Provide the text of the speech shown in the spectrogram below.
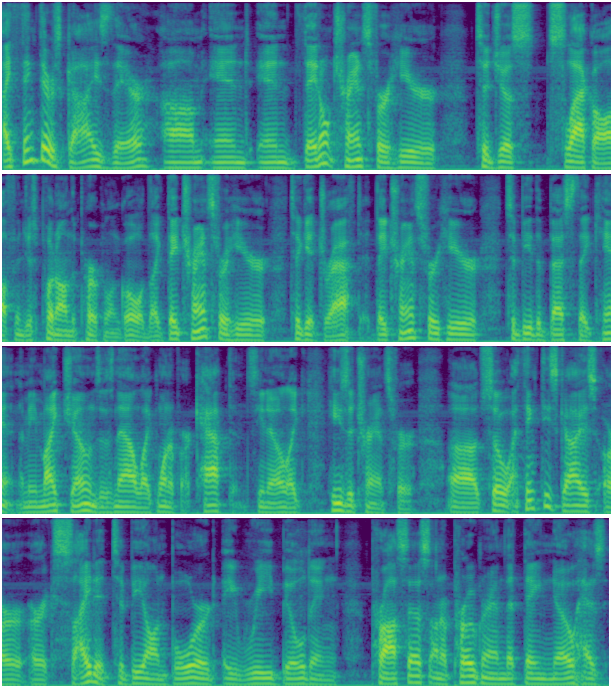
I think there's guys there, um, and and they don't transfer here to just slack off and just put on the purple and gold. Like they transfer here to get drafted. They transfer here to be the best they can. I mean, Mike Jones is now like one of our captains. You know, like he's a transfer. Uh, so I think these guys are are excited to be on board a rebuilding process on a program that they know has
